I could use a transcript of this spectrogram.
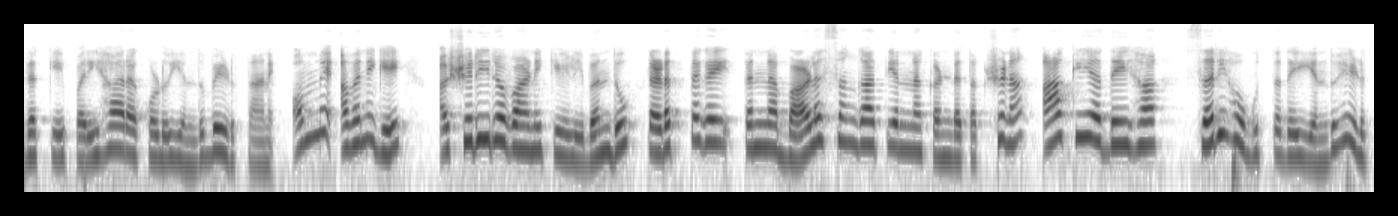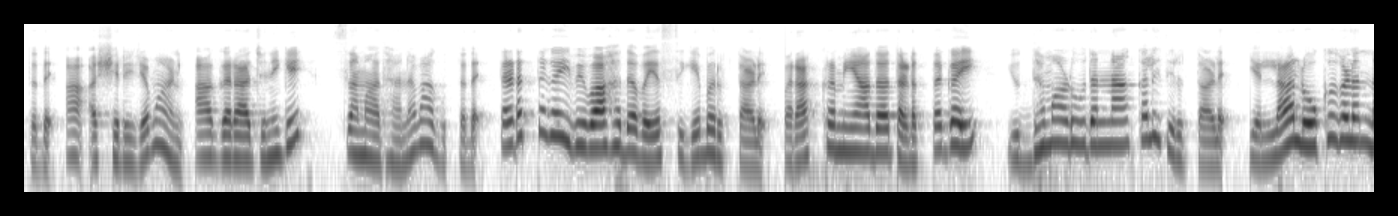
ಇದಕ್ಕೆ ಪರಿಹಾರ ಕೊಡು ಎಂದು ಬೇಡುತ್ತಾನೆ. ಒಮ್ಮೆ ಅವನಿಗೆ ಅಶರೀರವಾಣಿ ಕೇಳಿ ಬಂದು ತಡತ್ತಗೈ ತನ್ನ ಬಾಳ ಸಂಗಾತಿಯನ್ನ ಕಂಡ ತಕ್ಷಣ ಆಕೆಯ ದೇಹ ಸರಿ ಹೋಗುತ್ತದೆ ಎಂದು ಹೇಳುತ್ತದೆ ಆ ಅಶರೀರವಾಣಿ. ಆಗ ರಾಜನಿಗೆ ಸಮಾಧಾನವಾಗುತ್ತದೆ. ತಡತ್ತಗೈ ವಿವಾಹದ ವಯಸ್ಸಿಗೆ ಬರುತ್ತಾಳೆ. ಪರಾಕ್ರಮಿಯಾದ ತಡತ್ತಗೈ ಯುದ್ಧ ಮಾಡುವುದನ್ನ ಕಲಿತಿರುತ್ತಾಳೆ. ಎಲ್ಲಾ ಲೋಕಗಳನ್ನ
